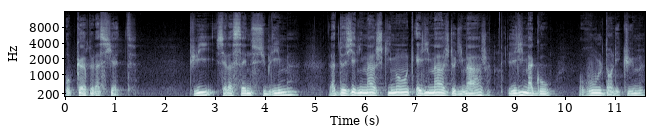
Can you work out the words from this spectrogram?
au cœur de l'assiette. Puis, c'est la scène sublime. La deuxième image qui manque est l'image de l'image. L'imago roule dans l'écume,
